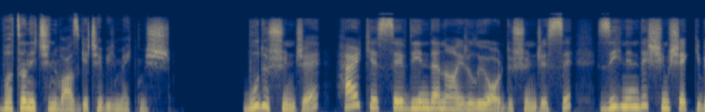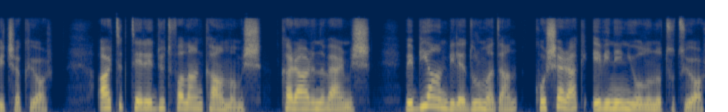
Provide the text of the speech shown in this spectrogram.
vatan için vazgeçebilmekmiş. Bu düşünce, herkes sevdiğinden ayrılıyor düşüncesi, zihninde şimşek gibi çakıyor. Artık tereddüt falan kalmamış, kararını vermiş ve bir an bile durmadan koşarak evinin yolunu tutuyor.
